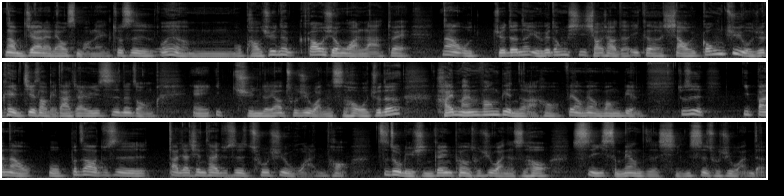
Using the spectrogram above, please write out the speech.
那我们接下来聊什么呢？就是我想，嗯，我跑去那高雄玩啦。对，那我觉得呢，有一个东西小小的一个小工具，我觉得可以介绍给大家。尤其是那种诶一群人要出去玩的时候，我觉得还蛮方便的啦，哈，非常非常方便，就是。一般呢、啊，我不知道，就是大家现在就是出去玩哈，自助旅行跟朋友出去玩的时候，是以什么样子的形式出去玩的？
